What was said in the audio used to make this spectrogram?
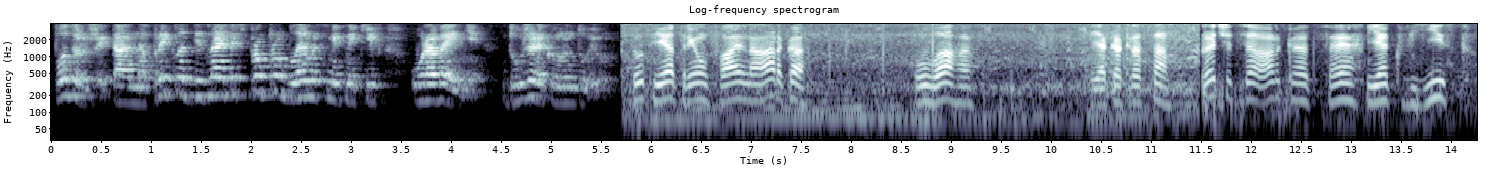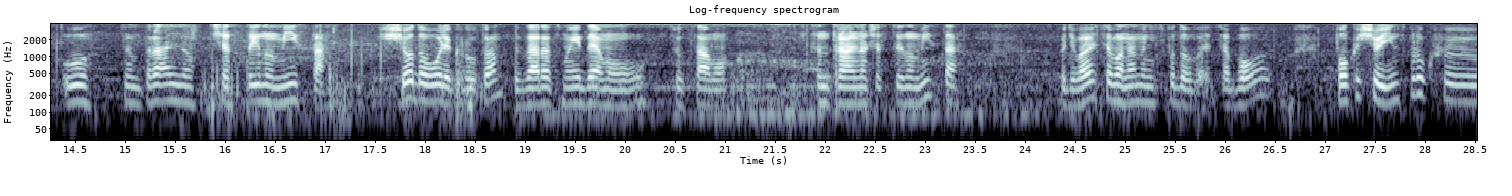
подорожей та, наприклад, дізнаєтесь про проблеми смітників у Равенні. Дуже рекомендую. Тут є тріумфальна арка. Увага! Яка краса! До речі, ця арка це як в'їзд у центральну частину міста, що доволі круто. Зараз ми йдемо у цю саму центральну частину міста. Сподіваюся, вона мені сподобається, бо поки що Інсбрук е,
